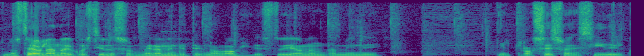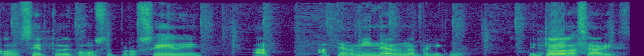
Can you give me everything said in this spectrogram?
No estoy hablando de cuestiones meramente tecnológicas, estoy hablando también de, del proceso en sí, del concepto de cómo se procede a, a terminar una película, en todas las áreas.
